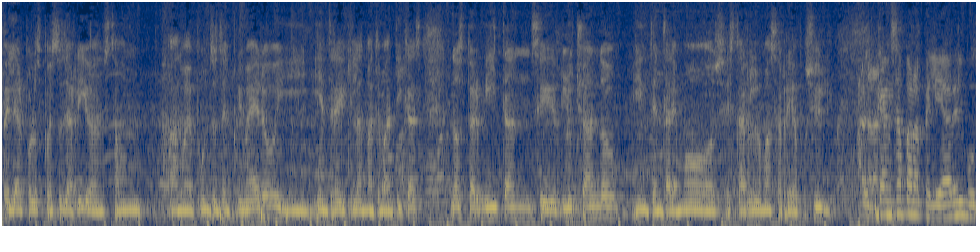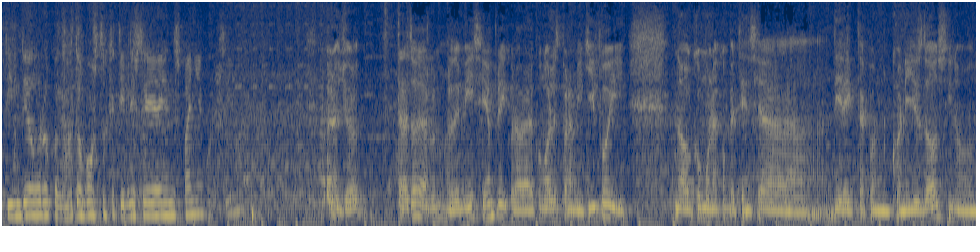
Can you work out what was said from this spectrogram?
pelear por los puestos de arriba. Estamos a nueve puntos del primero y, y entre que las matemáticas nos permitan seguir luchando, intentaremos estar lo más arriba posible. ¿Alcanza para pelear el botín de oro con esos dos puestos que tiene usted ahí en España por encima? Bueno, yo trato de dar lo mejor de mí siempre y colaborar con goles para mi equipo y no como una competencia directa con, con ellos dos, sino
